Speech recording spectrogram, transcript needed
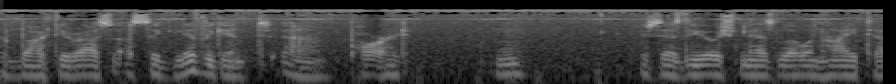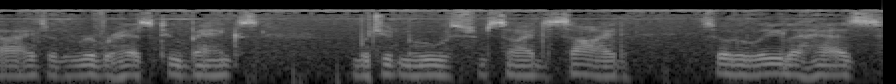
of Bhakti Rasa, a significant uh, part. Hmm? As the ocean has low and high tides, or the river has two banks, which it moves from side to side, so the Leela has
